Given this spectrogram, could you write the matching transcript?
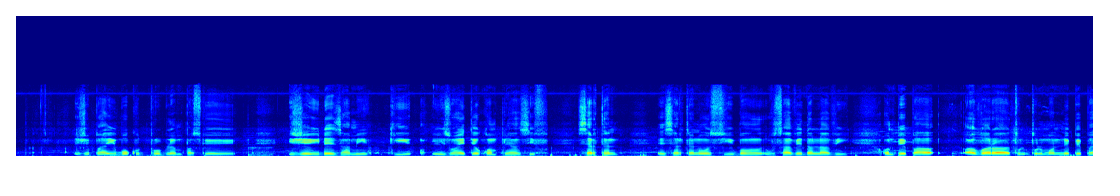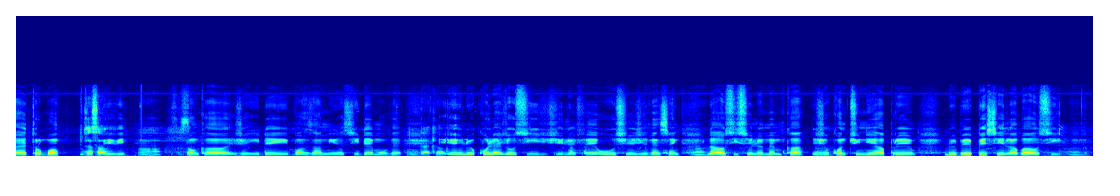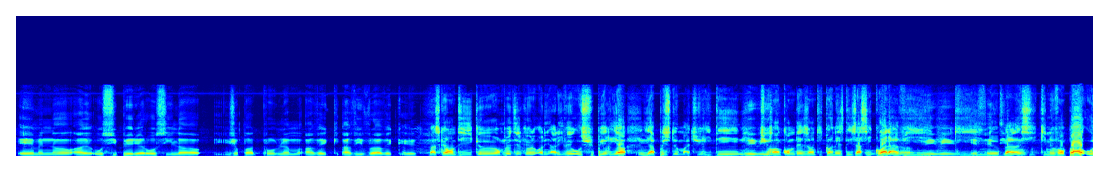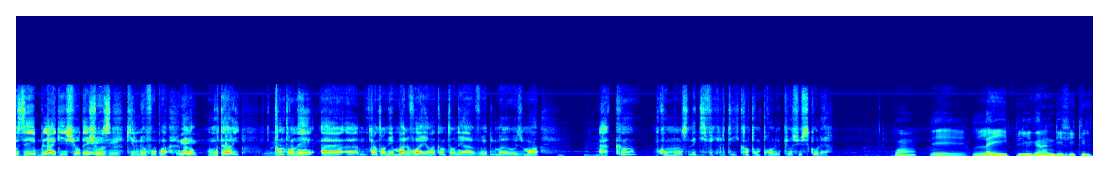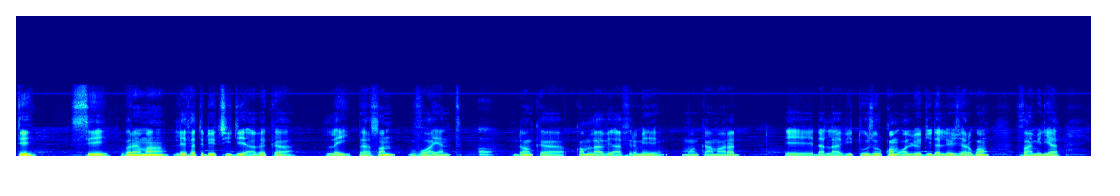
j'ai pas eu beaucoup de problèmes parce que j'ai eu des amis qui ils ont été compréhensifs, certaines, et certaines aussi, bon, vous savez, dans la vie, on ne peut pas avoir, euh, tout, tout, le monde ne peut pas être bon. C'est ça. Oui, oui. Uh-huh. Donc, euh, j'ai eu des bons amis aussi, des mauvais. Et le collège aussi, je l'ai fait au CG 25. Uh-huh. Là aussi, c'est le même cas. Je uh-huh. continue après le BPC là-bas aussi. Et maintenant, au supérieur aussi, là, j'ai pas de problème avec, à vivre avec eux. Parce qu'on dit que, on peut dire qu'on est arrivé au supérieur, il y a plus de maturité, tu rencontres des gens qui connaissent déjà c'est quoi la vie, qui, ne, qui ne vont pas oser blaguer sur des choses mhm. qu'il ne faut pas. Alors, Moutari, quand on, est, euh, euh, quand on est malvoyant, quand on est aveugle, malheureusement, mhm. à quand commencent les difficultés, quand on prend le cursus scolaire? Bon, et les plus grandes difficultés, c'est vraiment le fait d'étudier avec euh, les personnes voyantes. Ah. Donc, euh, comme l'avait affirmé mon camarade, et dans la vie, toujours comme on le dit dans le jargon familial,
